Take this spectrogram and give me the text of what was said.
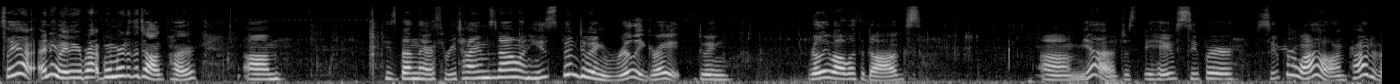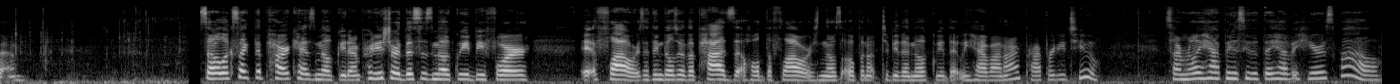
So yeah, anyway, we brought Boomer to the dog park. Um, he's been there three times now, and he's been doing really great, doing really well with the dogs. Um, yeah, just behaves super, super well. I'm proud of him. So it looks like the park has milkweed. I'm pretty sure this is milkweed before it flowers. I think those are the pods that hold the flowers, and those open up to be the milkweed that we have on our property too. So I'm really happy to see that they have it here as well.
